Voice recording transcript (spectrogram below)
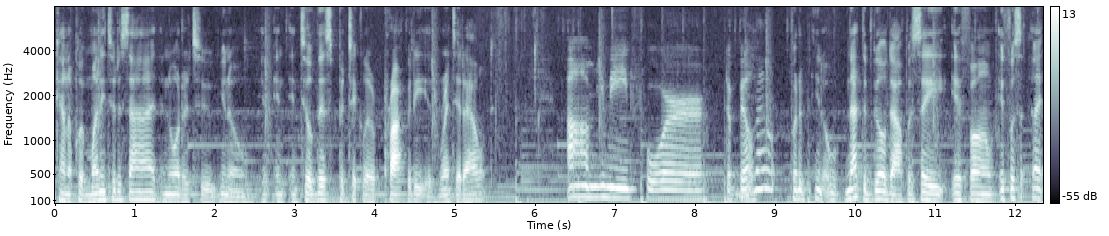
kind of put money to the side in order to, you know, in, in, until this particular property is rented out? Um, you mean for the build out? For the, you know, not the build out, but say if um if it's like,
